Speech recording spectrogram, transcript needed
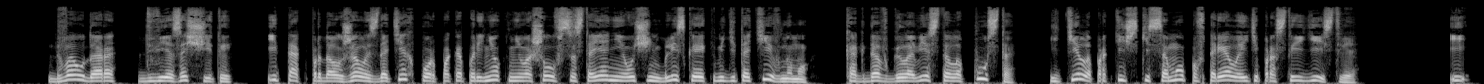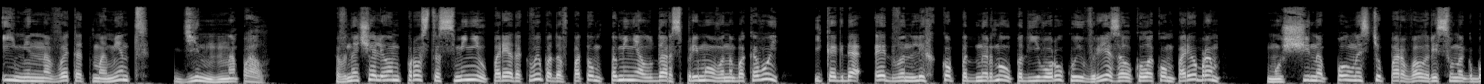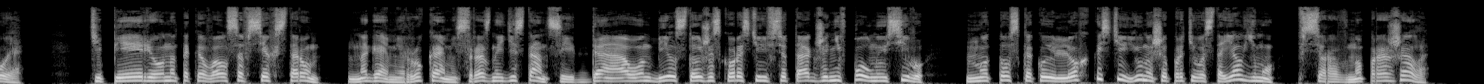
Два удара, две защиты. И так продолжалось до тех пор, пока паренек не вошел в состояние очень близкое к медитативному, когда в голове стало пусто, и тело практически само повторяло эти простые действия. И именно в этот момент Дин напал. Вначале он просто сменил порядок выпадов, потом поменял удар с прямого на боковой, и когда Эдван легко поднырнул под его руку и врезал кулаком по ребрам, мужчина полностью порвал рисунок боя. Теперь он атаковал со всех сторон, ногами, руками, с разной дистанции. Да, он бил с той же скоростью и все так же не в полную силу, но то, с какой легкостью юноша противостоял ему, все равно поражало.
